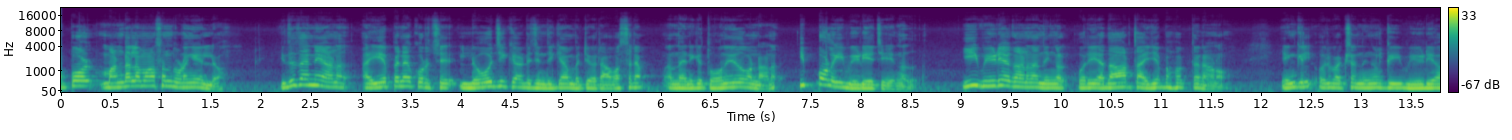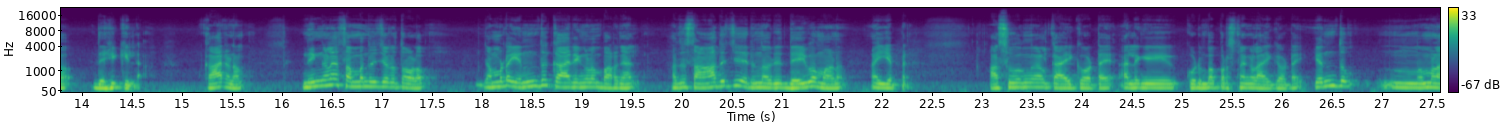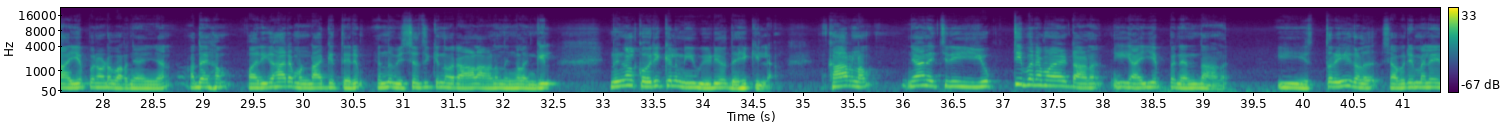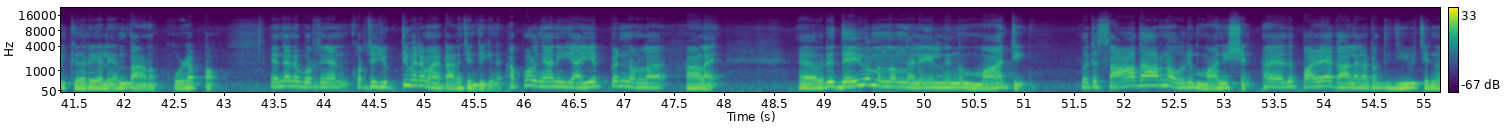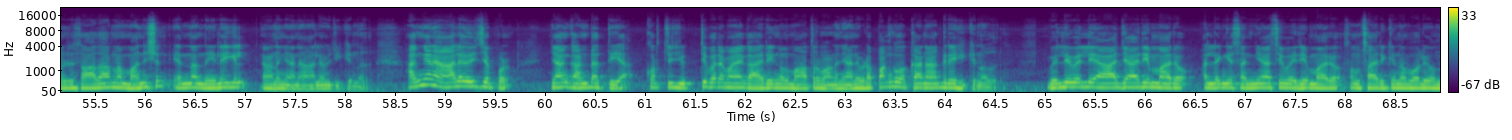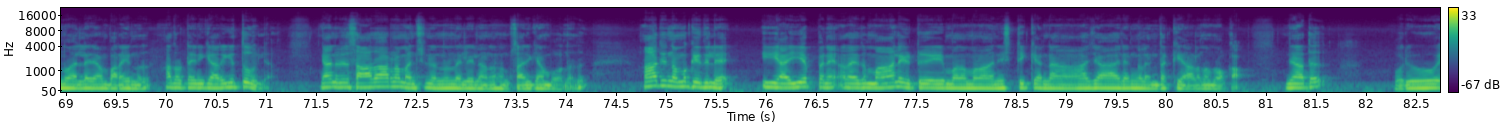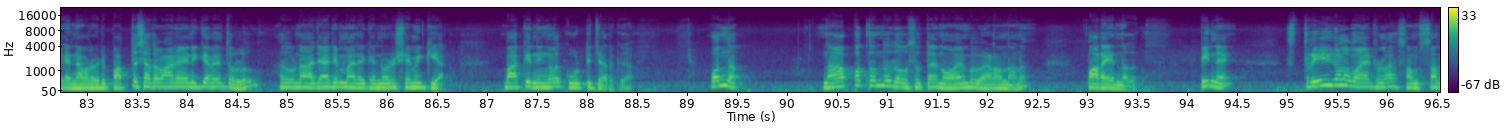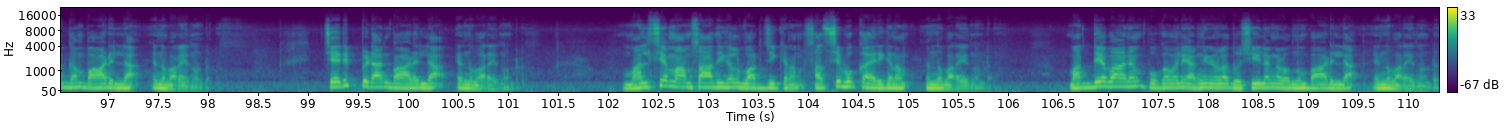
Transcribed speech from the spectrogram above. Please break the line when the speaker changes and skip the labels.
അപ്പോൾ മണ്ഡലമാസം തുടങ്ങിയല്ലോ. ഇത് തന്നെയാണ് അയ്യപ്പനെക്കുറിച്ച് ലോജിക്കായിട്ട് ചിന്തിക്കാൻ പറ്റിയ ഒരു അവസരം എന്ന് എനിക്ക് തോന്നിയത് കൊണ്ടാണ് ഇപ്പോൾ ഈ വീഡിയോ ചെയ്യുന്നത്. ഈ വീഡിയോ കാണുന്ന നിങ്ങൾ ഒരു യഥാർത്ഥ അയ്യപ്പ ഭക്തനാണോ? എങ്കിൽ ഒരു പക്ഷേ നിങ്ങൾക്ക് ഈ വീഡിയോ ദഹിക്കില്ല. കാരണം നിങ്ങളെ സംബന്ധിച്ചിടത്തോളം നമ്മുടെ എന്ത് കാര്യങ്ങളും പറഞ്ഞാൽ അത് സാധിച്ചു തരുന്ന ഒരു ദൈവമാണ് അയ്യപ്പൻ. അസുഖങ്ങൾക്കായിക്കോട്ടെ അല്ലെങ്കിൽ കുടുംബ പ്രശ്നങ്ങളായിക്കോട്ടെ എന്തും നമ്മൾ അയ്യപ്പനോട് പറഞ്ഞു കഴിഞ്ഞാൽ അദ്ദേഹം പരിഹാരമുണ്ടാക്കി തരും എന്ന് വിശ്വസിക്കുന്ന ഒരാളാണ് നിങ്ങളെങ്കിൽ നിങ്ങൾക്കൊരിക്കലും ഈ വീഡിയോ ദഹിക്കില്ല. കാരണം ഞാൻ ഇച്ചിരി യുക്തിപരമായിട്ടാണ് ഈ അയ്യപ്പൻ എന്താണ്? ഈ സ്ത്രീകൾ ശബരിമലയിൽ കയറിയാൽ എന്താണ് കുഴപ്പം? എന്നതിനെക്കുറിച്ച് ഞാൻ കുറച്ച് യുക്തിപരമായിട്ടാണ് ചിന്തിക്കുന്നത്. അപ്പോൾ ഞാൻ ഈ അയ്യപ്പൻ എന്നുള്ള ആളെ ഒരു ദൈവം എന്ന നിലയിൽ നിന്നും മാറ്റി ഒരു സാധാരണ ഒരു മനുഷ്യൻ അതായത് പഴയ കാലഘട്ടത്തിൽ ജീവിച്ചിരുന്ന ഒരു സാധാരണ മനുഷ്യൻ എന്ന നിലയിൽ ആണ് ഞാൻ ആലോചിക്കുന്നത്. അങ്ങനെ ആലോചിച്ചപ്പോൾ ഞാൻ കണ്ടെത്തിയ കുറച്ച് യുക്തിപരമായ കാര്യങ്ങൾ മാത്രമാണ് ഞാനിവിടെ പങ്കുവെക്കാൻ ആഗ്രഹിക്കുന്നത്. വലിയ വലിയ ആചാര്യന്മാരോ അല്ലെങ്കിൽ സന്യാസി വര്യന്മാരോ സംസാരിക്കുന്ന പോലെയൊന്നും അല്ല ഞാൻ പറയുന്നത്. അതൊട്ട് എനിക്ക് അറിയത്തുമില്ല. ഞാനൊരു സാധാരണ മനുഷ്യൻ എന്ന നിലയിലാണ് സംസാരിക്കാൻ പോകുന്നത്. ആദ്യം നമുക്കിതിലെ ഈ അയ്യപ്പനെ അതായത് മാല ഇട്ട് കഴിയുമ്പോൾ നമ്മൾ അനുഷ്ഠിക്കേണ്ട ആചാരങ്ങൾ എന്തൊക്കെയാണെന്ന് നോക്കാം. ഇതിനകത്ത് ഒരു എന്നാ പറയുക ഒരു പത്ത് ശതമാനം എനിക്കറിയത്തുള്ളൂ. അതുകൊണ്ട് ആചാര്യന്മാരൊക്കെ എന്നോട് ക്ഷമിക്കുക. ബാക്കി നിങ്ങൾ കൂട്ടിച്ചേർക്കുക. ഒന്ന് നാൽപ്പത്തൊന്ന് ദിവസത്തെ നോയമ്പ് വേണമെന്നാണ് പറയുന്നത്. പിന്നെ സ്ത്രീകളുമായിട്ടുള്ള സംസർഗം പാടില്ല എന്ന് പറയുന്നുണ്ട്. ചെരുപ്പിടാൻ പാടില്ല എന്ന് പറയുന്നുണ്ട്. മത്സ്യമാംസാദികൾ വർജിക്കണം സസ്യബുക്കായിരിക്കണം എന്ന് പറയുന്നുണ്ട്. മദ്യപാനം പുകവലി അങ്ങനെയുള്ള ദുശീലങ്ങളൊന്നും പാടില്ല എന്ന് പറയുന്നുണ്ട്.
